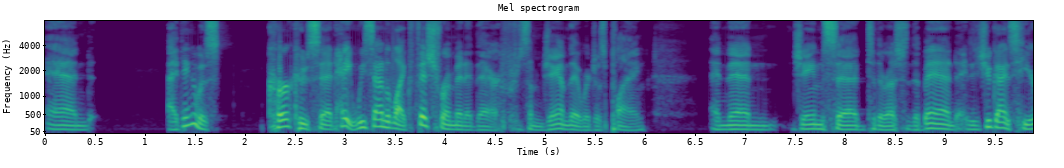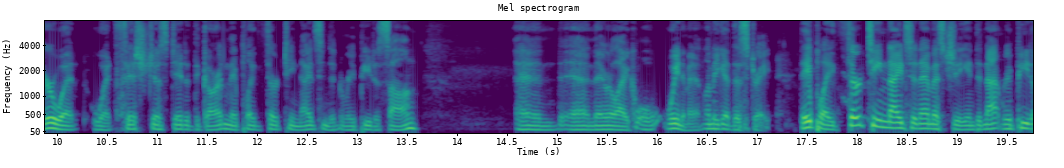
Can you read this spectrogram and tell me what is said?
and i think it was kirk who said hey we sounded like Phish for a minute there for some jam they were just playing And then James said to the rest of the band, hey, "Did you guys hear what what Phish just did at the Garden? They played 13 nights and didn't repeat a song." And and they were like, "Well, wait a minute. Let me get this straight. They played 13 nights at MSG and did not repeat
